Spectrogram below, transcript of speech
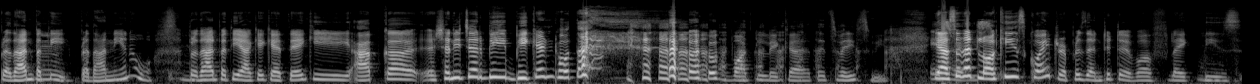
प्रधानपति हम्म। प्रधान नहीं है ना वो। हम्म। प्रधानपति आके कहते हैं कि आपका शनिचर भी वीकेंड होता है। बॉटल लेकर आया था it's very sweet yeah so that lauki is quite representative of like these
